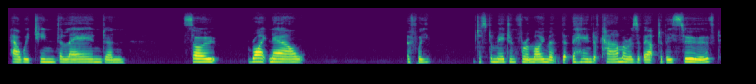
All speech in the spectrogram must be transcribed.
how we tend the land. And so, right now, if we just imagine for a moment that the hand of karma is about to be served,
